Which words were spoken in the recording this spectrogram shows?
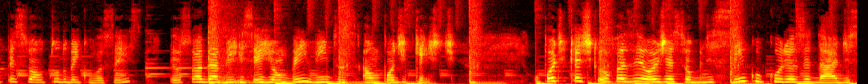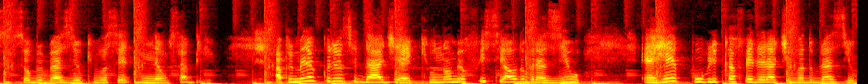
pessoal, tudo bem com vocês? Eu sou a Gabi e sejam bem-vindos a um podcast. O podcast que eu vou fazer hoje é sobre 5 curiosidades sobre o Brasil que você não sabia. A primeira curiosidade é que o nome oficial do Brasil é República Federativa do Brasil.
